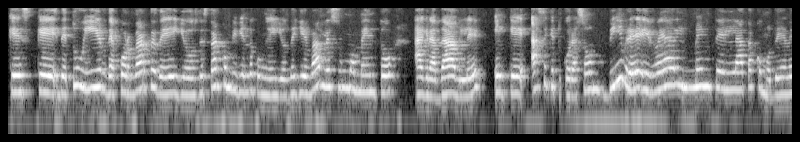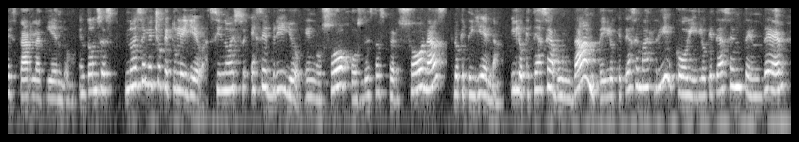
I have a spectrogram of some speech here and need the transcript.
que es que de tú ir, de acordarte de ellos, de estar conviviendo con ellos, de llevarles un momento agradable, el que hace que tu corazón vibre y realmente lata como debe estar latiendo. Entonces, no es el hecho que tú le llevas, sino es ese brillo en los ojos de estas personas lo que te llena y lo que te hace abundante y lo que te hace más rico y lo que te hace entender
